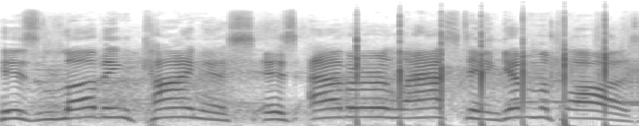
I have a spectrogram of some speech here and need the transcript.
His loving kindness is everlasting. Give him applause.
